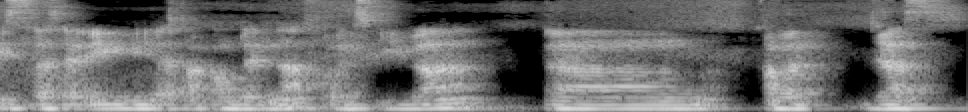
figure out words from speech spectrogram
ist das ja irgendwie erstmal komplett nachvollziehbar. Ähm, aber dass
